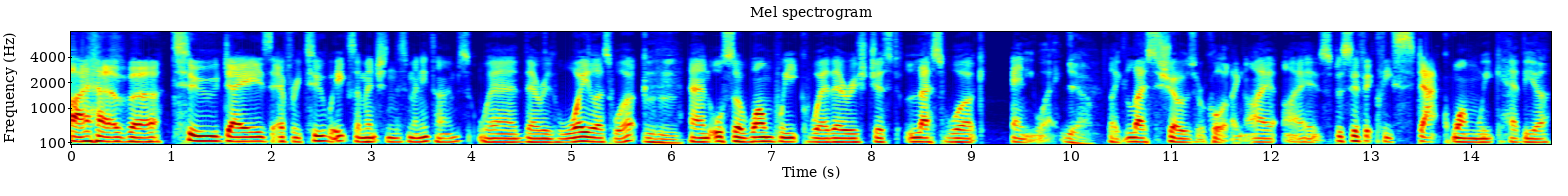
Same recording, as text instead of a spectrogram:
I have uh, two days every two weeks. I mentioned this many times where there is way less work, and also one week where there is just less work anyway yeah like less shows recording. I, I specifically stack one week heavier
